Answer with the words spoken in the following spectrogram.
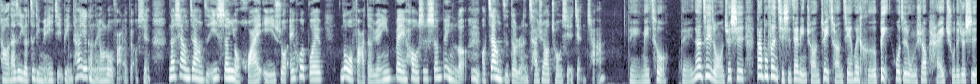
好，它是一个自体免疫疾病，它也可能用落法来表现。那像这样子，医生有怀疑说，哎，会不会落法的原因背后是生病了？嗯，哦，这样子的人才需要抽血检查。对，没错。对，那这种就是大部分其实在临床最常见会合并，或者我们需要排除的，就是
